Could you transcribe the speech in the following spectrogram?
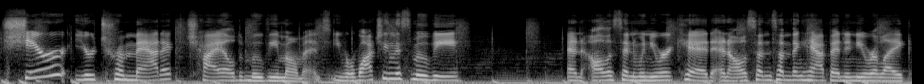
share your traumatic child movie moment. You were watching this movie and all of a sudden when you were a kid and all of a sudden something happened and you were like,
